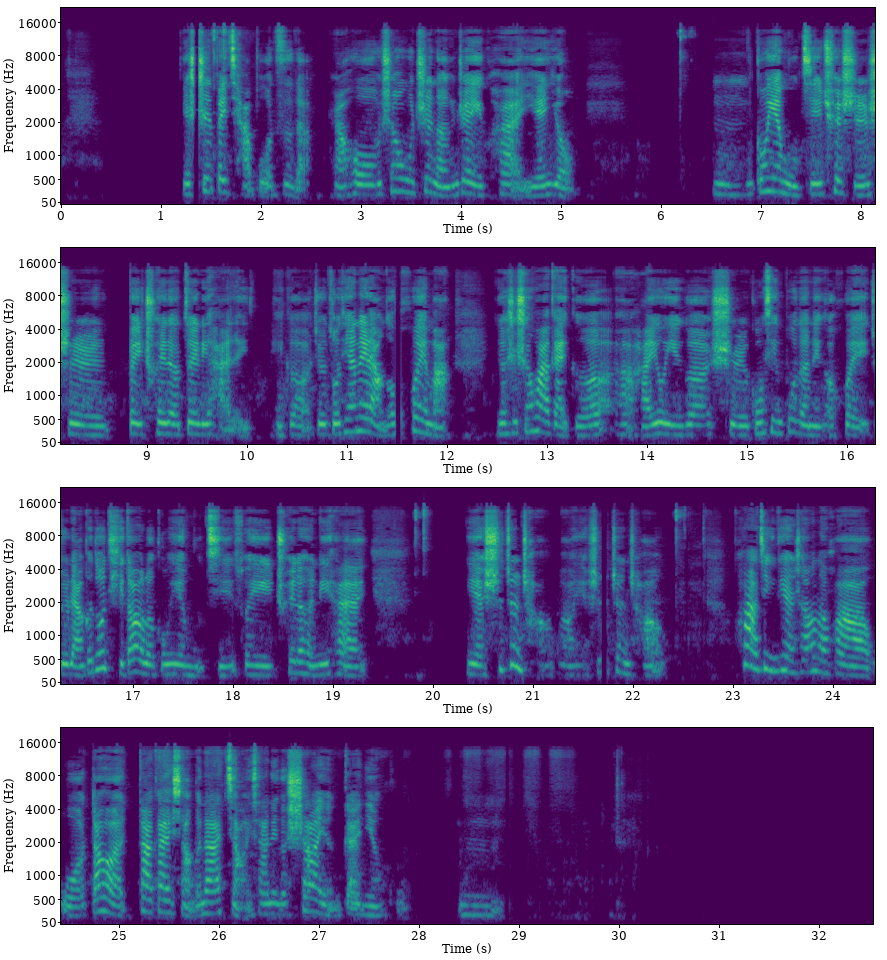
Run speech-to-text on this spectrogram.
也是被卡脖子的。然后生物智能这一块也有，嗯，工业母机确实是被吹的最厉害的一个。就昨天那两个会嘛，一个是深化改革啊，还有一个是工信部的那个会，就两个都提到了工业母机，所以吹得很厉害，也是正常啊，也是正常。跨境电商的话，我待会大概想跟大家讲一下那个 Shine 概念股。嗯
